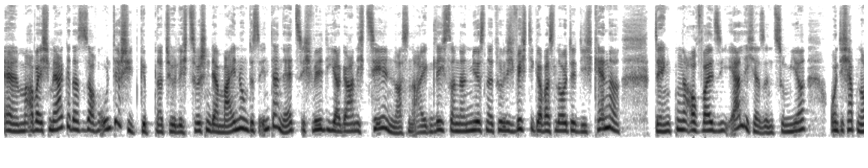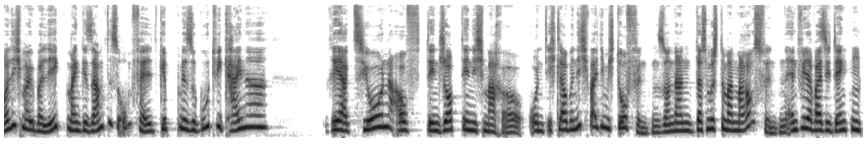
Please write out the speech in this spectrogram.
Ähm, aber ich merke, dass es auch einen Unterschied gibt natürlich zwischen der Meinung des Internets. Ich will die ja gar nicht zählen lassen eigentlich, sondern mir ist natürlich wichtiger, was Leute, die ich kenne, denken, auch weil sie ehrlicher sind zu mir. Und ich habe neulich mal überlegt, mein gesamtes Umfeld gibt mir so gut wie keine Reaktion auf den Job, den ich mache. Und ich glaube nicht, weil die mich doof finden, sondern das müsste man mal rausfinden. Entweder weil sie denken,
